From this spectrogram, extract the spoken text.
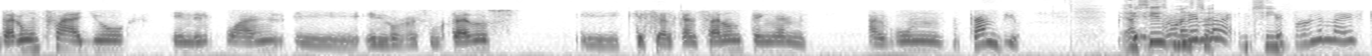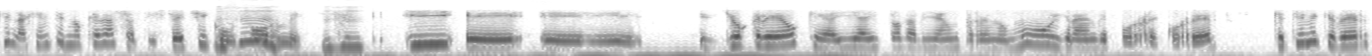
dar un fallo en el cual en los resultados que se alcanzaron tengan algún cambio. Así el es, problema, El problema es que la gente no queda satisfecha y conforme. Y eh, yo creo que ahí hay todavía un terreno muy grande por recorrer que tiene que ver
